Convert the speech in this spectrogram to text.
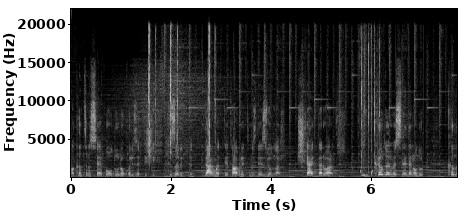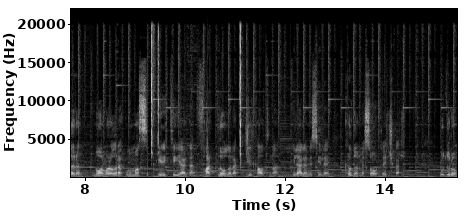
akıntının sebep olduğu lokalize pişik, kızarıklık, dermat diye tabir ettiğimiz lezyonlar, şikayetler vardır. Kıl dönmesi neden olur? Kılların normal olarak bulunması gerektiği yerden farklı olarak cilt altına ilerlemesiyle kıl dönmesi ortaya çıkar. Bu durum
